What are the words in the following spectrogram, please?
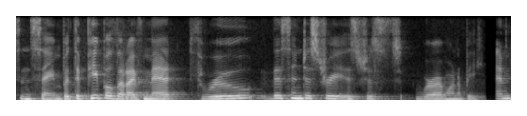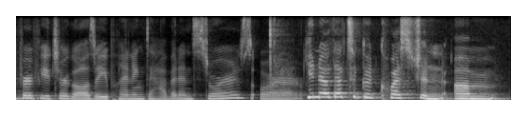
It's insane. But the people that I've met through this industry is just where I want to be. And for future goals, are you planning to have it in stores or? You know, that's a good question. Um,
